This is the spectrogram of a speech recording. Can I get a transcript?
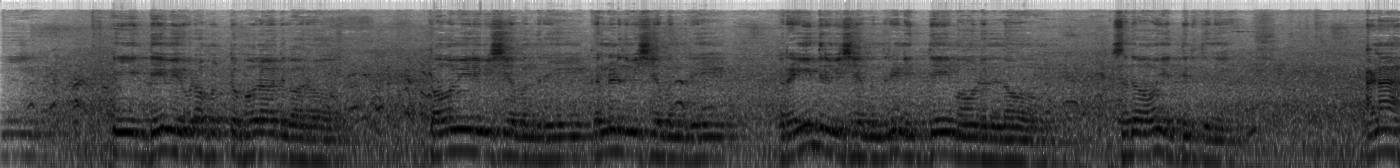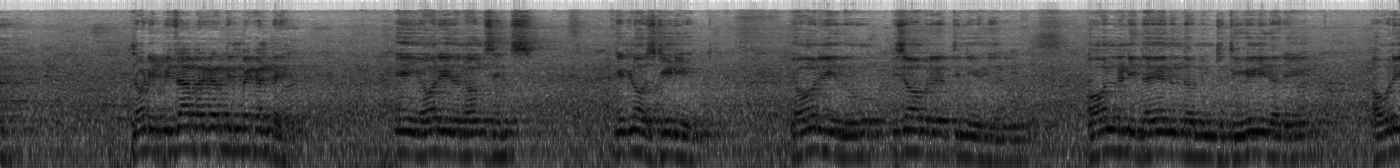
ಈ ದೇವಿ ದೇವೇಗೌಡ ಹುಟ್ಟು ಹೋರಾಟಗಾರ. ಕಾವೇರಿ ವಿಷಯ ಬಂದ್ರಿ, ಕನ್ನಡದ ವಿಷಯ ಬಂದ್ರಿ, ರೈತರ ವಿಷಯ ಬಂದ್ರಿ, ನಿದ್ದೆ ಮಾಡಲ್ಲ. ಸದಾ ಎದ್ದಿರ್ತೀನಿ. ಅಣ್ಣ, ನೋಡಿ ಪಿಜ್ಜಾ, ಬರ್ಗರ್ ತಿನ್ಬೇಕಂತೆ. ಏ ಯಾರು ಇದು ನಾನ್ ಸೆನ್ಸ್ ಗೆಟ್ ನಾಸ್ ಇಡಿಯಟ್ ಯಾರು ಇದು? ಪಿಜ್ಜಾ, ಬರ್ಗರ್ ತಿನ್ನಿ ಹೇಳಿದರು ಆಲ್ರೆಡಿ ದಯಾನಂದ್ ನಿಮ್ಮ ಜೊತೆ ಹೇಳಿದ್ದಾರೆ. ಅವರೇ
